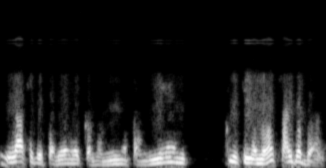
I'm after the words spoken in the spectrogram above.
la Secretaría de Economía también, que no es algo.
